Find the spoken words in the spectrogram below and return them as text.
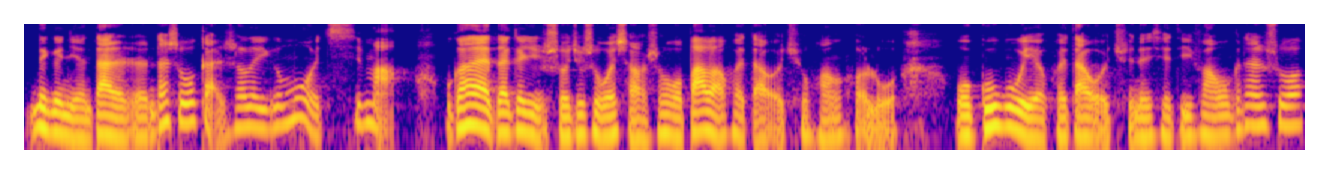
那个年代的人，但是我赶上了一个末期嘛。我刚才也在跟你说，就是我小时候，我爸爸会带我去黄河路，我姑姑也会带我去那些地方。我跟他说，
